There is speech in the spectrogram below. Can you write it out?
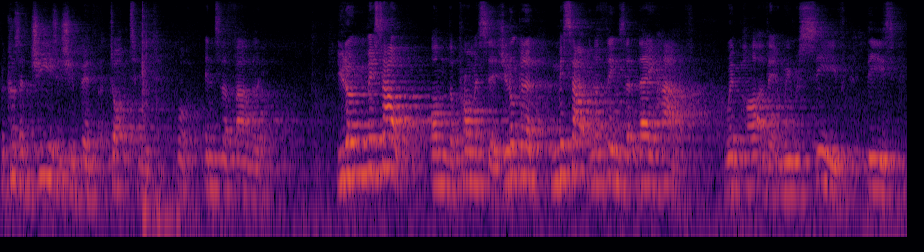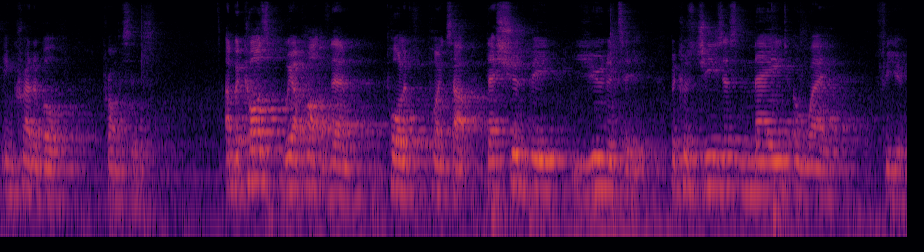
Because of Jesus, you've been adopted into the family. You don't miss out on the promises. You're not going to miss out on the things that they have. We're part of it and we receive these incredible promises. And because we are part of them, Paul points out, there should be unity because Jesus made a way for unity.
